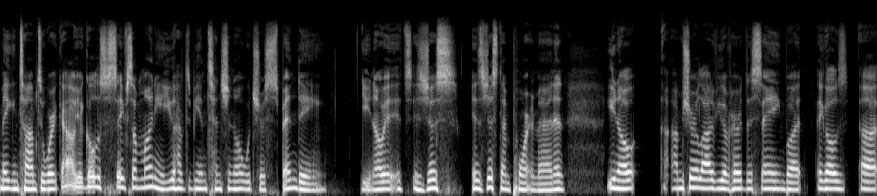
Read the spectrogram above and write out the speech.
making time to work out. Your goal is to save some money. You have to be intentional with your spending. You know, it, it's it's just it's just important, man. And you know, I'm sure a lot of you have heard this saying, but it goes, uh,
